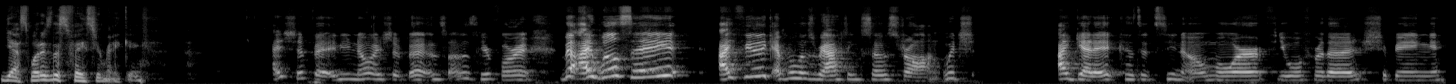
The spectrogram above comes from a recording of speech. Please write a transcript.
Yes, what is this face you're making? I ship it, and you know I ship it, and so I was here for it. But I will say, I feel like everyone was reacting so strong, which I get it because it's you know more fuel for the shipping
